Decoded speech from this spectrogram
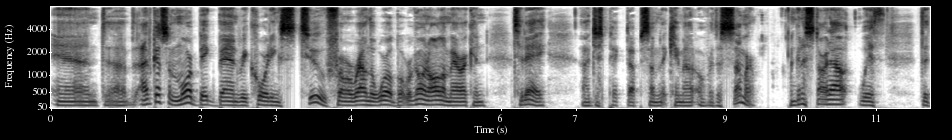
And uh, I've got some more big band recordings too from around the world, but we're going all American today. I just picked up some that came out over the summer. I'm going to start out with the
